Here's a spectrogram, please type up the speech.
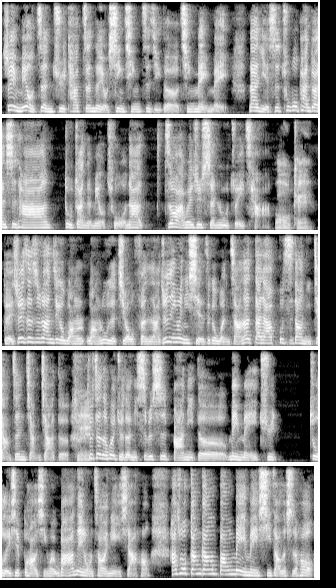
所以没有证据他真的有性侵自己的亲妹妹。那也是初步判断是他杜撰的没有错，那之后还会去深入追查。哦，OK，对，所以这是算这个网网络的纠纷啦，就是因为你写这个文章，那大家不知道你讲真讲假的，对，就真的会觉得你是不是把你的妹妹去做了一些不好的行为。我把它内容稍微念一下哈。他说，刚刚帮妹妹洗澡的时候，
